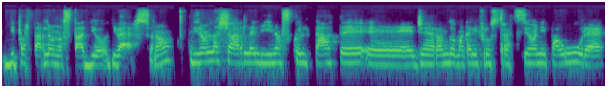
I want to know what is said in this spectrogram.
di, portarle a uno stadio diverso, no? di non lasciarle lì inascoltate e generando magari frustrazioni, paure,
